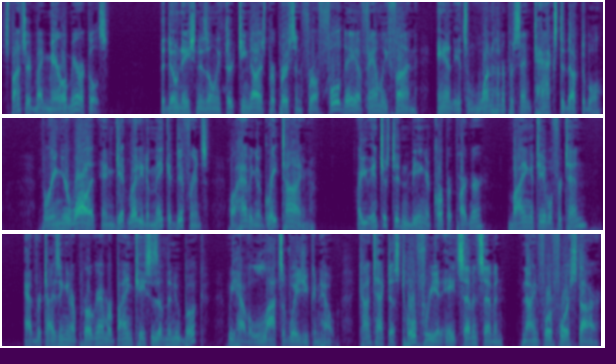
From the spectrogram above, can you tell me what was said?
sponsored by Marrow Miracles. The donation is only $13 per person for a full day of family fun, and it's 100% tax deductible. Bring your wallet and get ready to make a difference while having a great time. Are you interested in being a corporate partner? Buying a table for 10? Advertising in our program or buying cases of the new book? We have lots of ways you can help. Contact us toll free at 877 944 STAR.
